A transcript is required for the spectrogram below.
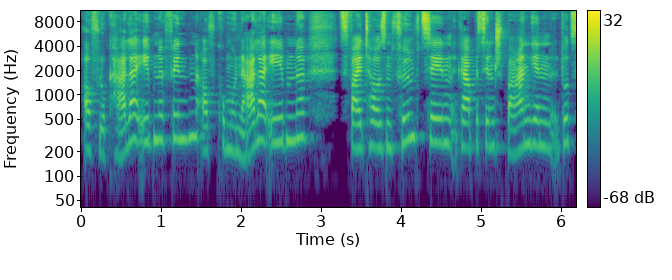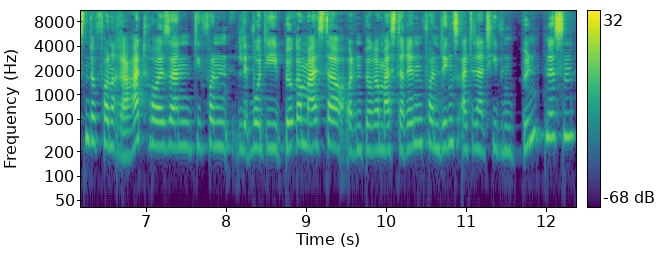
auf lokaler Ebene finden, auf kommunaler Ebene. 2015 gab es in Spanien Dutzende von Rathäusern, die von, wo die Bürgermeister oder Bürgermeisterinnen von linksalternativen Bündnissen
